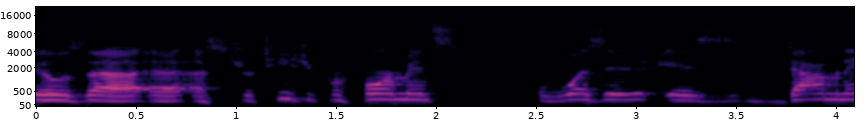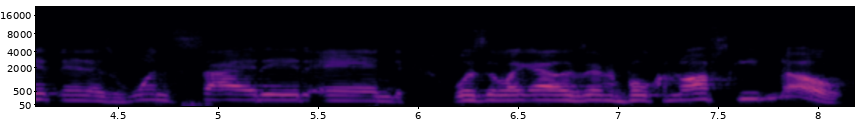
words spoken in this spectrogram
it was a, a strategic performance was it as dominant and as one-sided and was it like Alexander Volkanovski? No.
